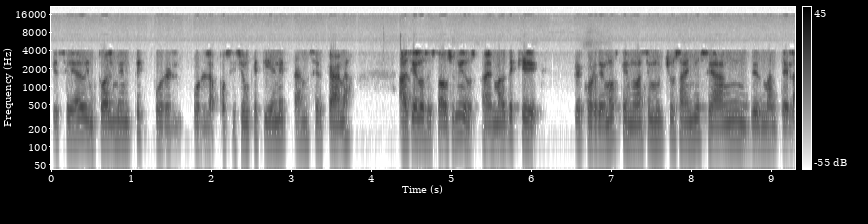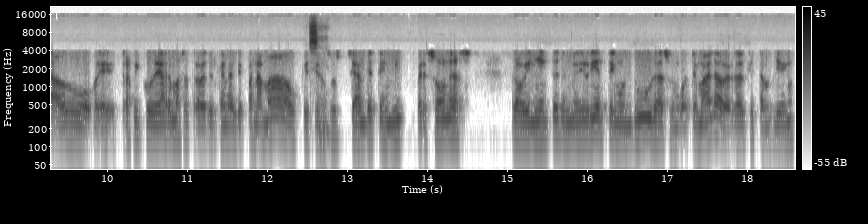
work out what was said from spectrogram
que sea eventualmente por, el, por la posición que tiene tan cercana hacia los Estados Unidos. Además de que recordemos que no hace muchos años se han desmantelado eh, tráfico de armas a través del canal de Panamá o que se, han, se han detenido personas provenientes del Medio Oriente en Honduras o en Guatemala, ¿verdad? Que también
